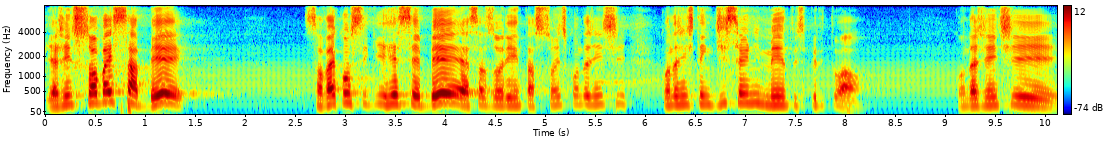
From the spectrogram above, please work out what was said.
E a gente só vai saber, só vai conseguir receber essas orientações quando a gente, quando a gente tem discernimento espiritual. Quando a gente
